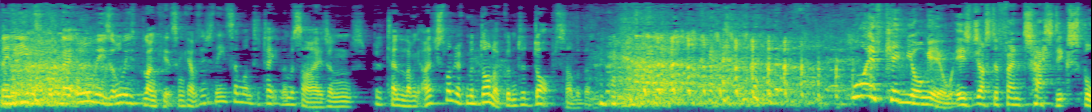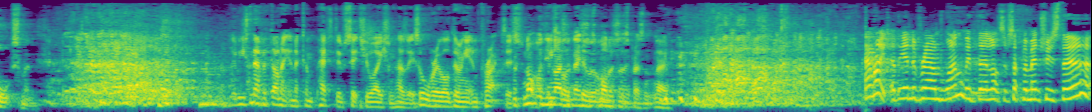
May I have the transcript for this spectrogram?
They need they're all these all these blankets and caps. They just need someone to take them aside and pretend loving. I just wonder if Madonna couldn't adopt some of them. What if Kim Jong Il is just a fantastic sportsman? He's never done it in a competitive situation, has he? It's all very well doing it in practice. Not with He's United got to do Nations it on monitors the- present. No. All right, at the end of round one, with uh, lots of supplementaries there,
